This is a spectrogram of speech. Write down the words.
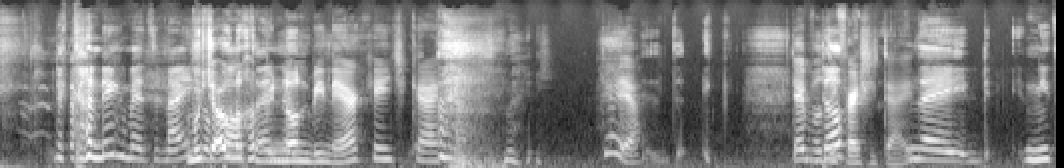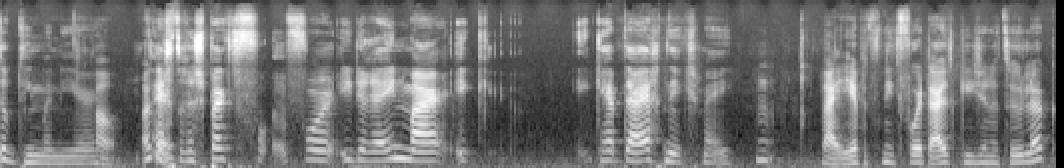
dan kan ik met de meisje Moet je ook nog een en, non-binair kindje krijgen? Ja, ja. eh, d- ik, Jij wil diversiteit. Nee, niet op die manier. Oh, oké. Echt respect voor, voor iedereen, maar ik, ik heb daar echt niks mee. Nou, je hebt het niet voor het uitkiezen natuurlijk.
